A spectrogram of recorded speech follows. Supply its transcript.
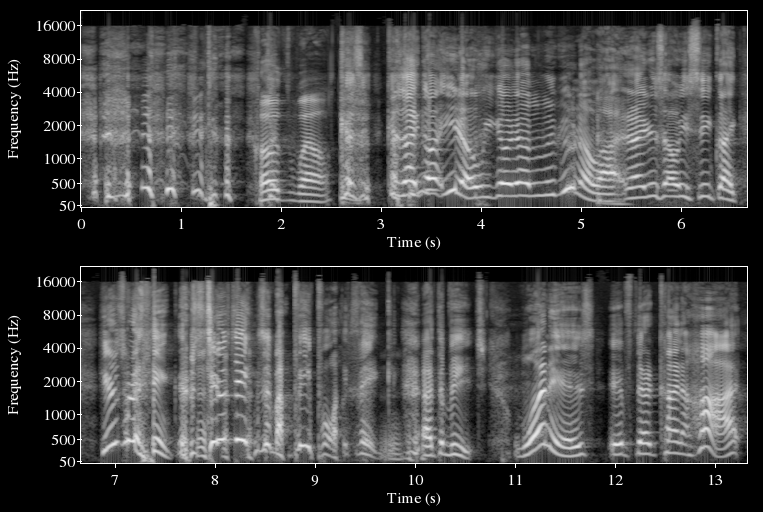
clothed well. Because I go, you know, we go down to Laguna a lot, and I just always think like, here's what I think. There's two things about people I think at the beach. One is if they're kind of hot,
